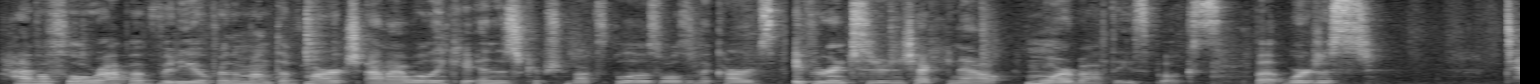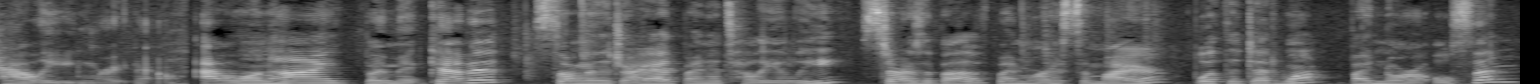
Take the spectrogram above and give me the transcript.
have a full wrap-up video for the month of March and I will link it in the description box below as well as in the cards if you're interested in checking out more about these books. But we're just tallying right now. Avalon High by Meg Cabot, Song of the Dryad by Natalia Leigh, Stars Above by Marissa Meyer, What the Dead Want by Nora Olson,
